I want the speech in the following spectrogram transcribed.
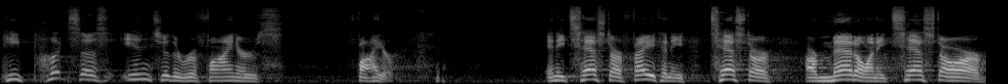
He puts us into the refiner's fire. and He tests our faith and He tests our, our mettle and He tests our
